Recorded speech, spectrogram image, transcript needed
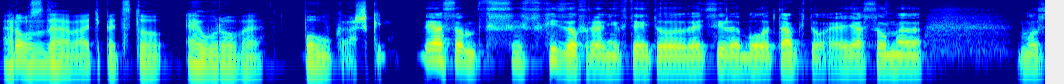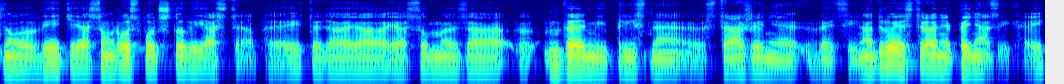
rozdávať 500 eurové poukážky. Ja som schizofrený v tejto veci, lebo takto, hej, ja som eh, možno viete, ja som rozpočtový jastrab, hej, teda ja, ja som za veľmi prísne stráženie veci. Na druhej strane peňazí, hej,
